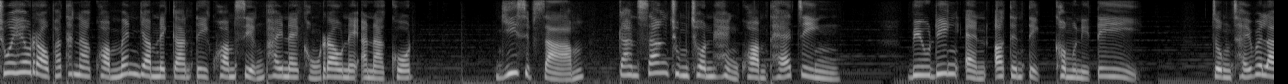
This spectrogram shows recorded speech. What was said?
ช่วยให้เราพัฒนาความแม่นยำในการตีความเสียงภายในของเราในอนาคต 23. การสร้างชุมชนแห่งความแท้จริง building an authentic community จงใช้เวลา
